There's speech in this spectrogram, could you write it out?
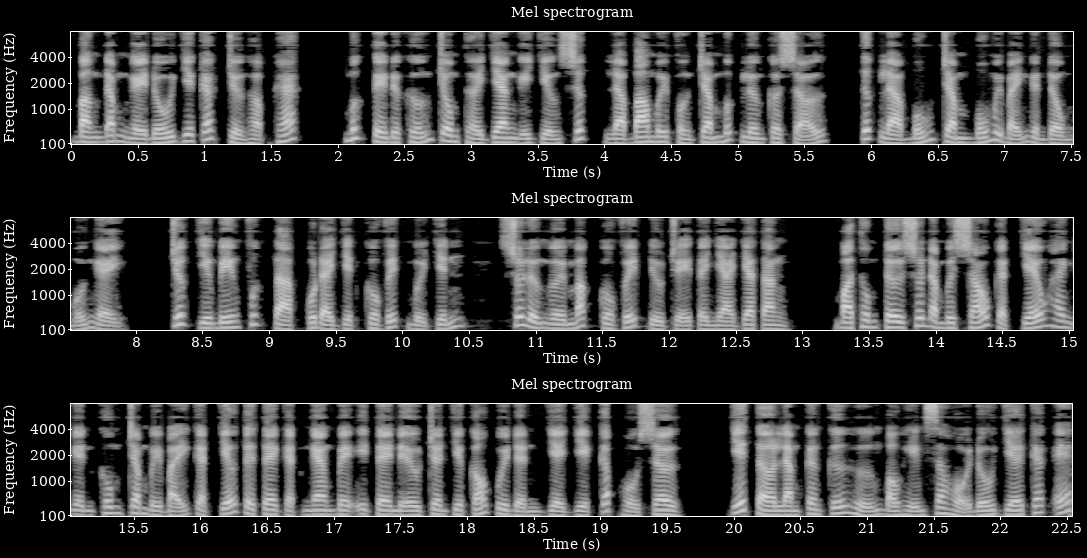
bằng 5 ngày đối với các trường hợp khác. Mức tiền được hưởng trong thời gian nghỉ dưỡng sức là 30% mức lương cơ sở, tức là 447.000 đồng mỗi ngày. Trước diễn biến phức tạp của đại dịch COVID-19, số lượng người mắc COVID điều trị tại nhà gia tăng, mà thông tư số 56 gạch chéo 2017 gạch chéo TT gạch ngang BIT nêu trên chưa có quy định về việc cấp hồ sơ, giấy tờ làm căn cứ hưởng bảo hiểm xã hội đối với các F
